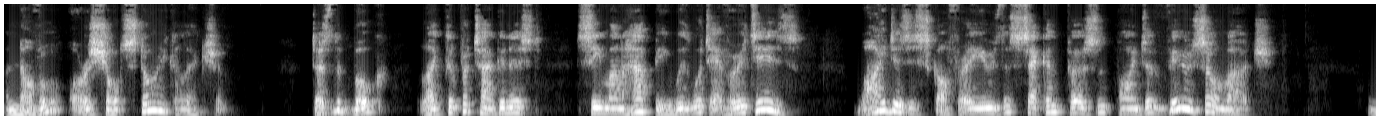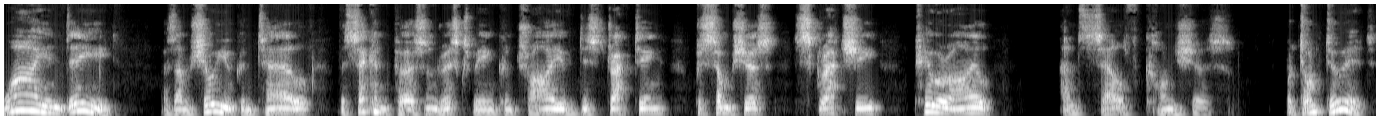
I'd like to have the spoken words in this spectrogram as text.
a novel, or a short story collection? Does the book, like the protagonist, seem unhappy with whatever it is? Why does Escoffery use the second person point of view so much? Why, indeed? As I'm sure you can tell, the second person risks being contrived, distracting, presumptuous, scratchy, puerile, and self conscious. But don't do it.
